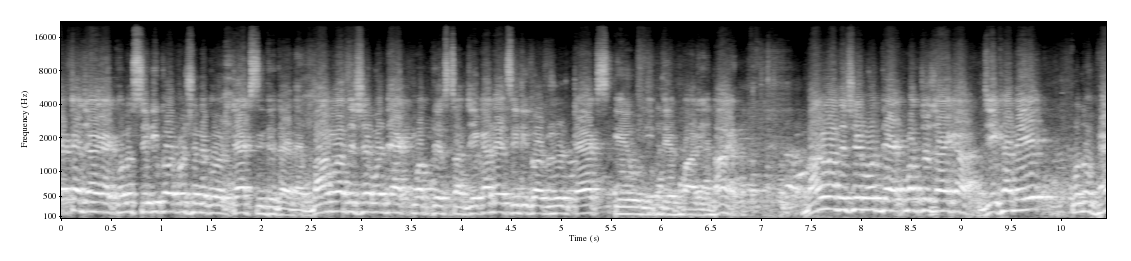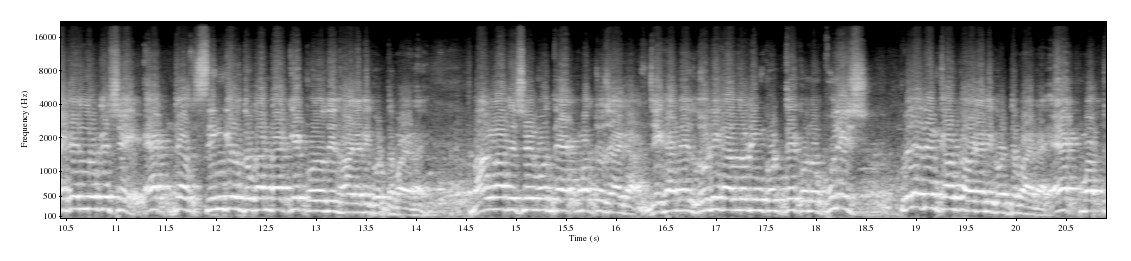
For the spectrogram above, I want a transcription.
একটা জায়গায় কোনো সিটি কর্পোরেশনে কোনো ট্যাক্স দিতে দেয় না বাংলাদেশের মধ্যে একমাত্র স্থান, যেখানে সিটি কর্পোরেশন ট্যাক্স কেউ নিতে পারে না বাংলাদেশের মধ্যে একমাত্র জায়গা, যেখানে কোনো ভ্যাটের লোক এসে একটা সিঙ্গেল দোকানদারকে কোনোদিন হয়রানি করতে পারে না বাংলাদেশের মধ্যে একমাত্র জায়গা, যেখানে লোডিং আনলোডিং করতে কোনো পুলিশ কোনোদিন কাউকে হয়রানি করতে পারে না একমাত্র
